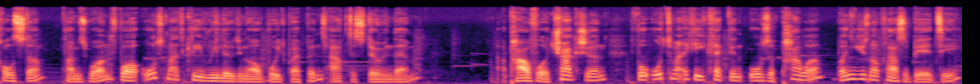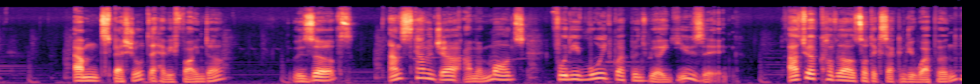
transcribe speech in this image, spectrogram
Holster times 1 for automatically reloading our Void Weapons after storing them. A Powerful Attraction for automatically collecting Orbs of Power when using our class ability. And Special to Heavy Finder. Reserves and Scavenger Ammo mods for the Void Weapons we are using. As we have covered our exotic secondary weapon,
